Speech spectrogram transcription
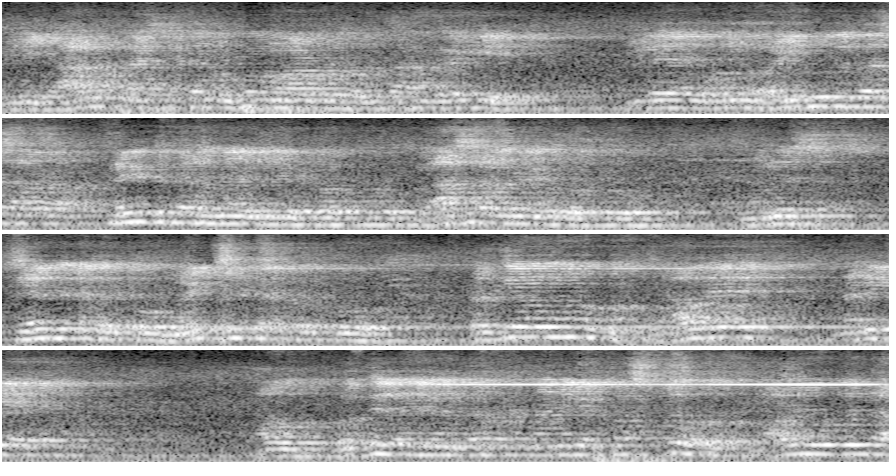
ಇಲ್ಲಿ ಯಾರು ಪ್ಲಾಸ್ಟಿಕನ್ನು ಉಪಯೋಗ ಮಾಡಬಾರ್ದು ಅಂತ ಹಾಗಾಗಿ ಇಲ್ಲೇ ಒಂದು ಐನೂರಿಂದ ಸಾವಿರ ಪ್ಲೇಟ್ಗಳನ್ನು ಇಲ್ಲಿ ಇಡಬೇಕು ಗ್ಲಾಸ್ಗಳನ್ನು ಇಡಬೇಕು. ನಮಗೆ ಇರಬೇಕು ಮೈಂಡ್ ಸೆಟ್ ಇರಬೇಕು ಪ್ರತಿಯೊಂದನ್ನು ಯಾವುದೇ ನನಗೆ ಅವು ಗೊತ್ತಿಲ್ಲ ಏನಂತ ನನಗೆ ಫಸ್ಟು ಯಾವುದೇ ಊರಿಂದ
